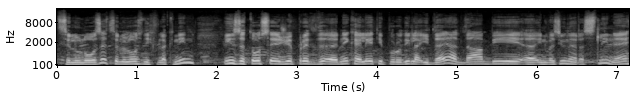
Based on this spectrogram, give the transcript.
celuloze, celuloznih vlaknin in zato se je že pred nekaj leti porodila ideja, da bi invazivne rastline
